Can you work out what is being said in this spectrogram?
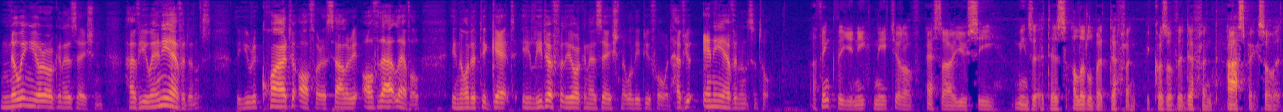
knowing your organization, have you any evidence that you require to offer a salary of that level in order to get a leader for the organization that will lead you forward? Have you any evidence at all? I think the unique nature of SRUC means that it is a little bit different because of the different aspects of it.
